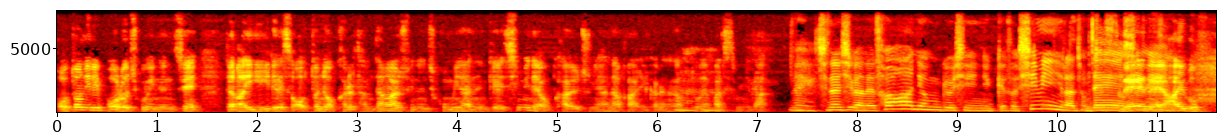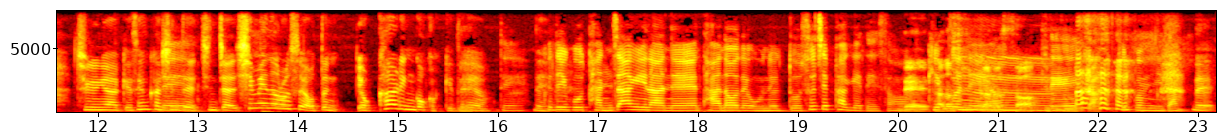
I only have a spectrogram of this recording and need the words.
어떤 일이 벌어지고 있는지 내가 이 일에서 어떤 역할을 담당할 수 있는지 고민하는 게 시민의 역할 중에 하나가 아닐까라는 생각도 음. 해봤습니다. 네, 지난 시간에 서한영 교수님께서 시민이란 정체 네. 썼습니다. 네네. 아이고. 중요하게 생각하시는데 네. 진짜 시민으로서의 어떤 역할인 것 같기도 네. 해요. 네. 네. 그리고 단장이라는 단어를 오늘 또 수집하게 돼서 네, 기쁘네요. 음, 네. 기쁩니다. 기쁩니다. 네.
